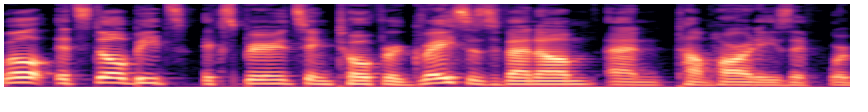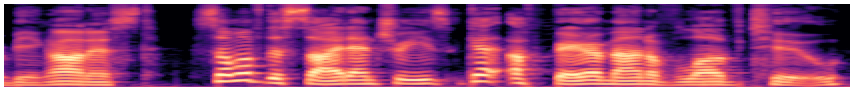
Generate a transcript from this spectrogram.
Well, it still beats experiencing Topher Grace's Venom, and Tom Hardy's if we're being honest. Some of the side entries get a fair amount of love too.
